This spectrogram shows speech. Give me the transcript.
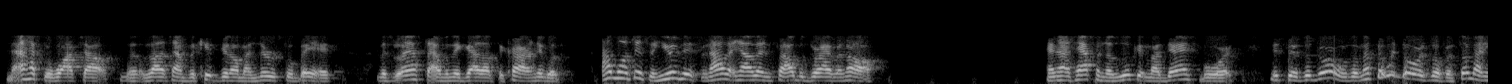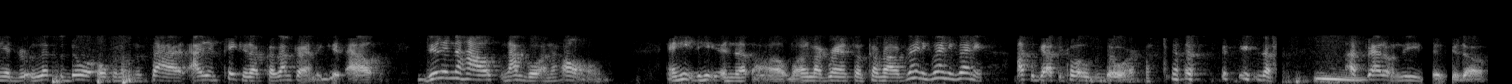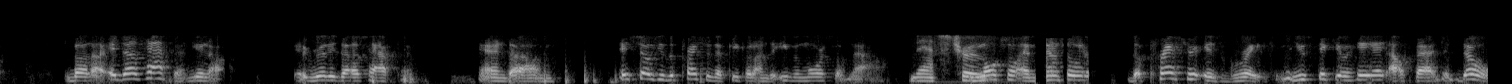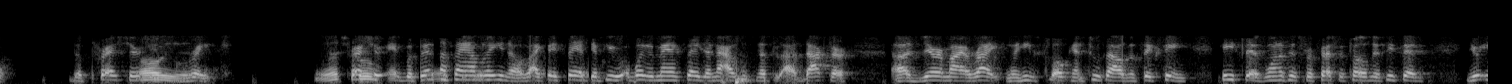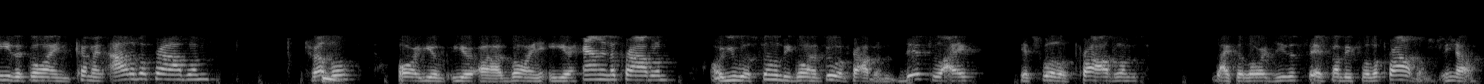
Now I have to watch out. A lot of times the kids get on my nerves so bad. This last time when they got out the car and they was, I want this and you're this and all that and all that, and so I was driving off. And I happened to look at my dashboard. It says the door was open. I said, what door is open? Somebody had left the door open on the side. I didn't pick it up because I'm trying to get out, get in the house, and I'm going home. And he, he and uh, one of my grandsons come out, Granny, Granny, Granny. I forgot to close the door. you know, Hmm. I said, I don't need this, you know. But uh, it does happen, you know. It really does happen. And um, it shows you the pressure that people are under even more so now. That's true. Emotional and mental. The pressure is great. When you stick your head outside the door, the pressure Oh, is yeah. great. That's Pressure true. in, within the That's family, you know, like they said, if you, what did the man say? And I was listening to uh, Dr. Uh, Jeremiah Wright when he spoke in 2016. He says one of his professors told him this. He said, "You're either going coming out of a problem, trouble, or you're you're uh, going you're handling a problem, or you will soon be going through a problem. This life is full of problems, like the Lord Jesus said, it's to be full of problems. You know,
